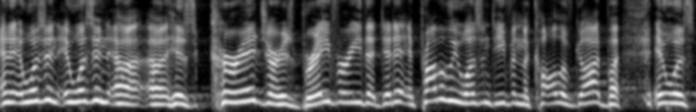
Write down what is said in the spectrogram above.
And it wasn't, it wasn't uh, uh, his courage or his bravery that did it. It probably wasn't even the call of God, but it was,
